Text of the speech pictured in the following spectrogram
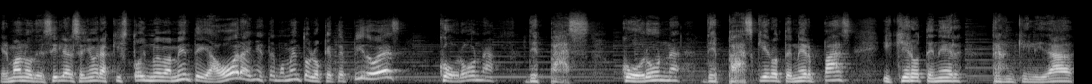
hermano, decirle al Señor, aquí estoy nuevamente y ahora en este momento lo que te pido es corona de paz. Corona de paz. Quiero tener paz y quiero tener tranquilidad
